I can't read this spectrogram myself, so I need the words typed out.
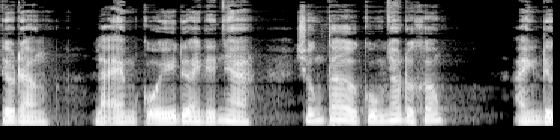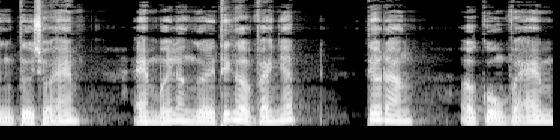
"Tiêu Đằng, là em cố ý đưa anh đến nhà, chúng ta ở cùng nhau được không? Anh đừng từ chối em, em mới là người thích hợp với anh nhất. Tiêu Đằng, ở cùng với em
